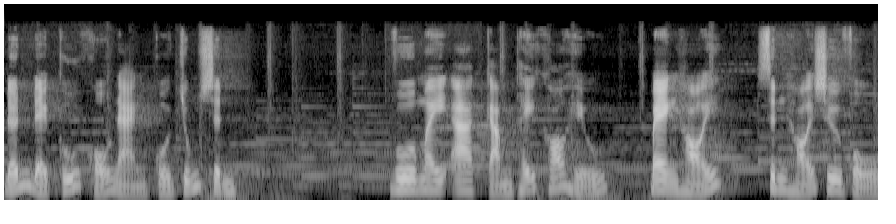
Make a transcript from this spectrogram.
đến để cứu khổ nạn của chúng sinh. Vua Maya cảm thấy khó hiểu, bèn hỏi, xin hỏi sư phụ,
